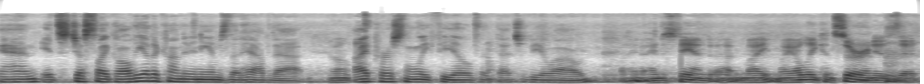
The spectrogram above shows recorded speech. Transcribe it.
and it's just like all the other condominiums that have that. Well- I personally feel that that should be allowed. I, I understand. Uh, my, my only concern is that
